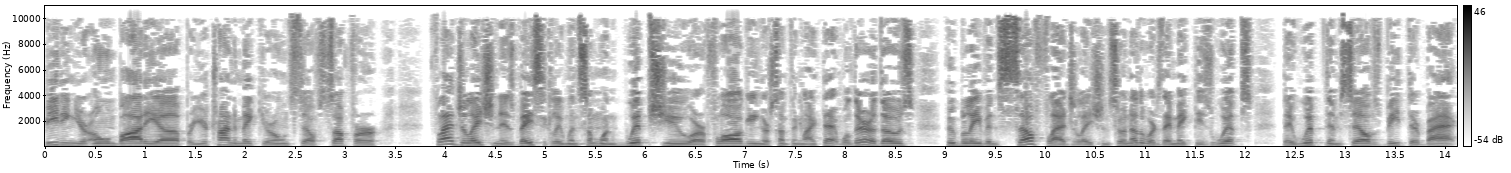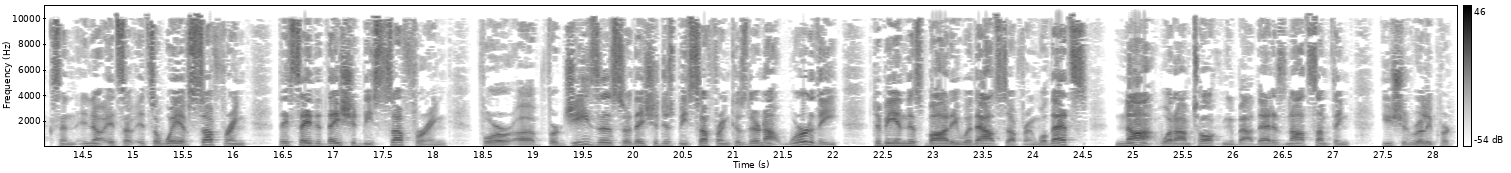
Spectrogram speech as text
beating your own body up, or you're trying to make your own self suffer Flagellation is basically when someone whips you or flogging or something like that. Well, there are those who believe in self-flagellation. So in other words, they make these whips, they whip themselves, beat their backs, and you know, it's a, it's a way of suffering. They say that they should be suffering for, uh, for Jesus or they should just be suffering because they're not worthy to be in this body without suffering. Well, that's, not what I'm talking about. That is not something you should really per-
